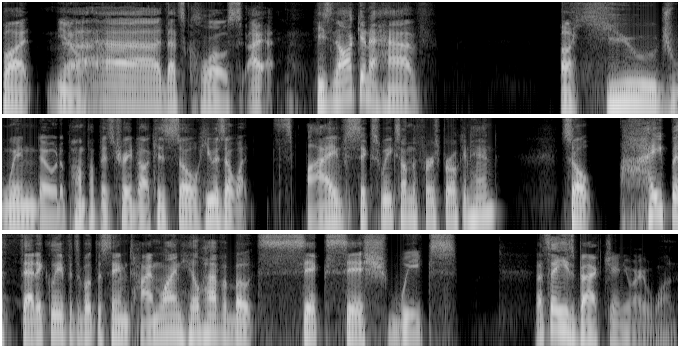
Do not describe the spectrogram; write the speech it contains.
But you know, uh, that's close. I he's not going to have a huge window to pump up his trade value because so he was at what five, six weeks on the first broken hand. So hypothetically, if it's about the same timeline, he'll have about six ish weeks. Let's say he's back January one.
